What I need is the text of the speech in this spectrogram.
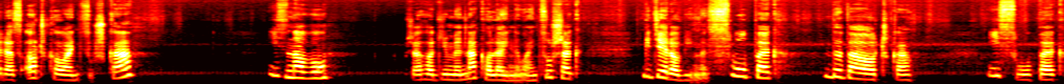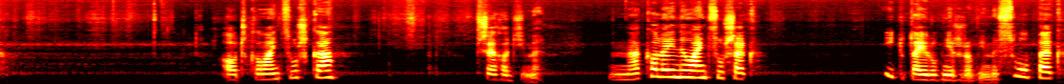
Teraz oczko łańcuszka i znowu przechodzimy na kolejny łańcuszek, gdzie robimy słupek, dwa oczka i słupek, oczko łańcuszka, przechodzimy na kolejny łańcuszek i tutaj również robimy słupek,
